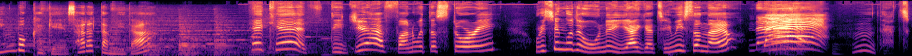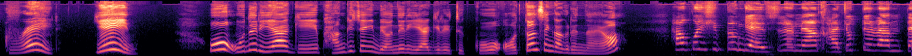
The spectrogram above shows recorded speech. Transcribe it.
행복하게 살았답니다. Hey kids, did you have fun with the story? 우리 친구들 오늘 이야기가 재미있었나요? 네. 음, that's great. 예인. 오, 오늘 이야기 방귀쟁이 며느리 이야기를 듣고 어떤 생각을 했나요? 하고 싶은 게 있으면 가족들한테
